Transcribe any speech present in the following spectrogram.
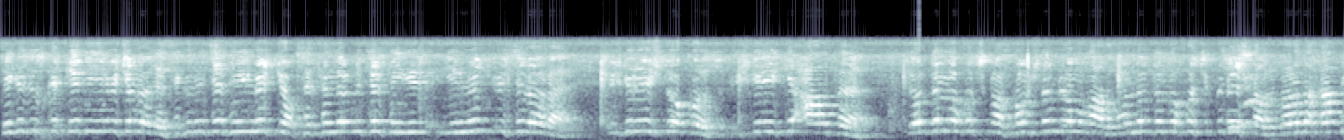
847 23'e böleceğiz. 8'in içerisinde 23 yok. 84'ün içerisinde 23 3 sıfır var. 3 kere 3 9, 3 kere 2 6. 4'ten 9 çıkmaz. Komşudan bir yolu kaldı. 14'ten 9 çıktı 5 kalır. Orada kaldı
